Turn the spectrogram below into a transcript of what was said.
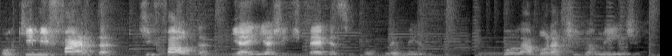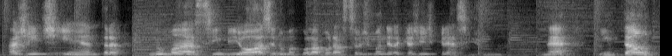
O que me farta, te falta. E aí a gente pega esse complemento colaborativamente, a gente entra numa simbiose, numa colaboração de maneira que a gente cresce junto, né? Então,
